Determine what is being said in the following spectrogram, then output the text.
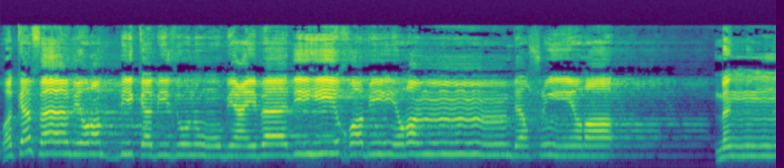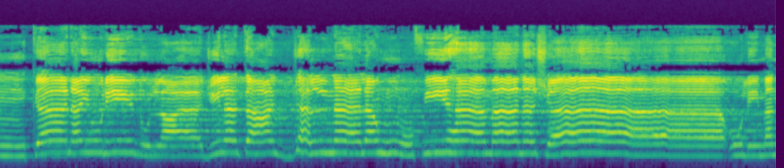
وكفى بربك بذنوب عباده خبيرا بصيرا. من كان يريد العاجلة عجلنا له فيها ما نشاء لمن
